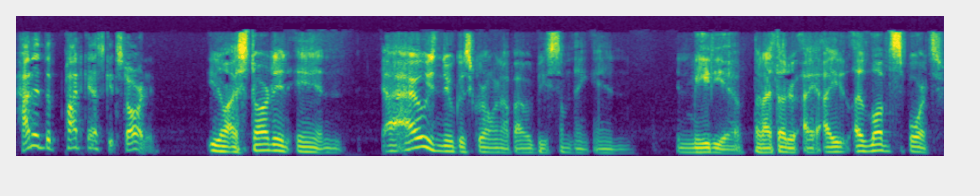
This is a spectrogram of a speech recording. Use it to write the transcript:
How did the podcast get started? you know, I started in. I always knew because growing up I would be something in in media, but I thought it, I, I I loved sports.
